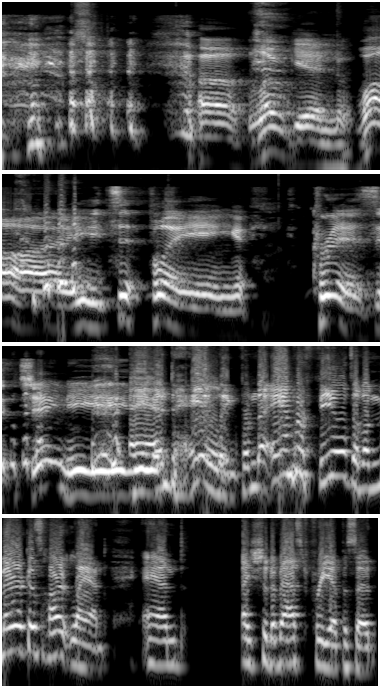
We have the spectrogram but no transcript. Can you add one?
uh, Logan White playing Chris Cheney. and hailing from the amber fields of America's heartland. And I should have asked pre-episode,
